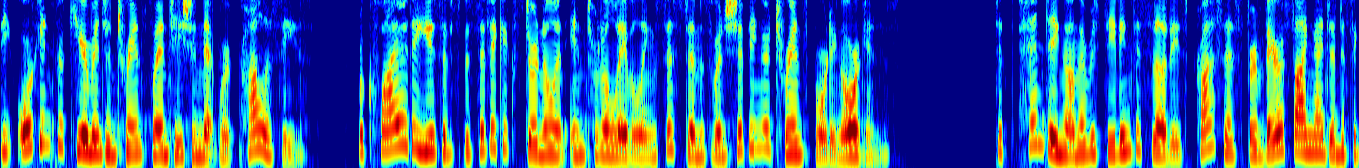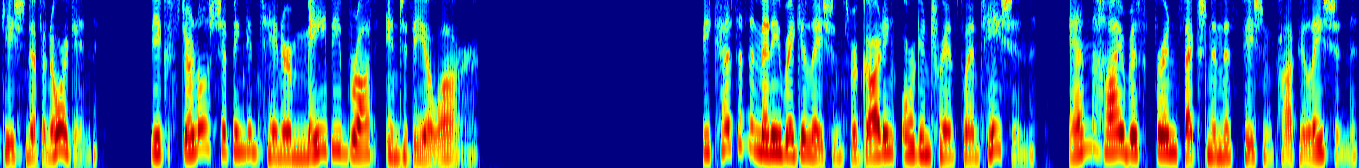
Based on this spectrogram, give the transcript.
The Organ Procurement and Transplantation Network policies require the use of specific external and internal labeling systems when shipping or transporting organs. Depending on the receiving facility's process for verifying identification of an organ, the external shipping container may be brought into the OR. Because of the many regulations regarding organ transplantation and the high risk for infection in this patient population,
